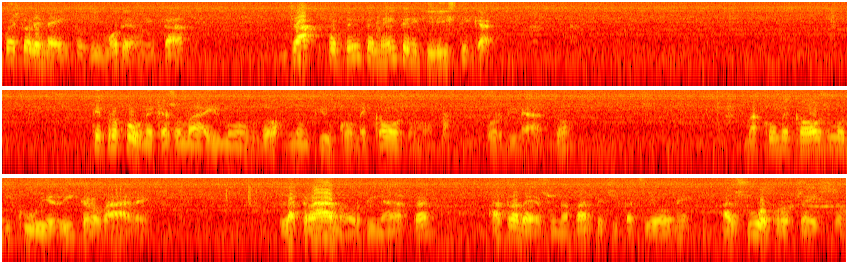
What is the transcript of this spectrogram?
Questo elemento di modernità già potentemente nichilistica che propone casomai il mondo non più come cosmo ordinato, ma come cosmo di cui ritrovare la trama ordinata attraverso una partecipazione al suo processo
